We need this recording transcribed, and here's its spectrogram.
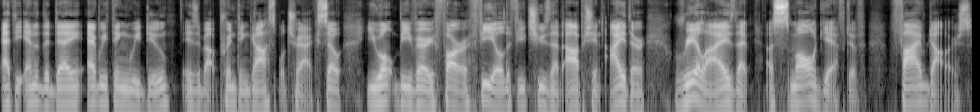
at the end of the day, everything we do is about printing gospel tracts. So you won't be very far afield if you choose that option either. Realize that a small gift of $5,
